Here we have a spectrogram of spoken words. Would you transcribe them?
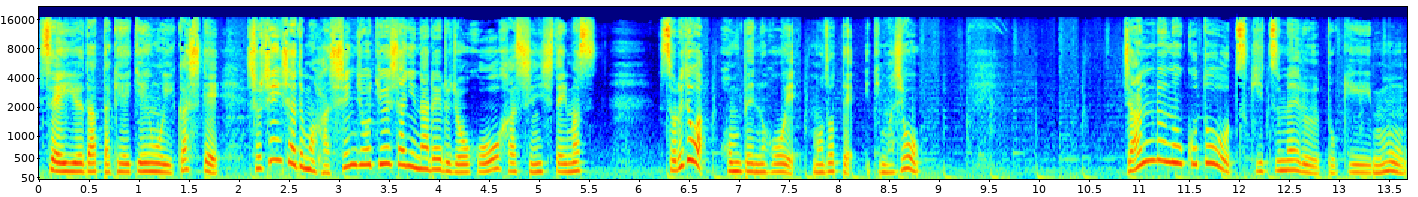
声優だった経験を生かして初心者でも発信上級者になれる情報を発信しています。それでは本編の方へ戻っていきましょう。ジャンルのことを突き詰める時も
